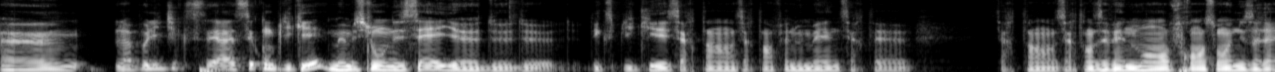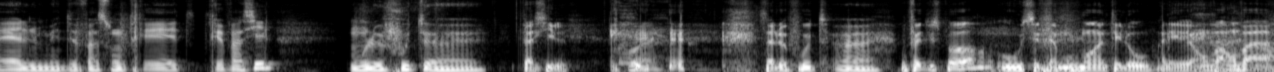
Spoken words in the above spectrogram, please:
Euh, la politique, c'est assez compliqué, même si on essaye euh, de, de- d'expliquer certains, certains phénomènes, certains, certains, certains événements en France ou en Israël, mais de façon très, très facile. Bon, le foot. euh, Facile. ouais, Ça le foot ouais. Vous faites du sport ou c'est un mouvement intello Allez, on va, on va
